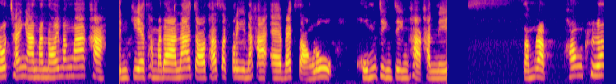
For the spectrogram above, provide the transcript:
รถใช้งานมาน้อยมาก ๆ ค่ะ เป็นเกียร์ธรรมดาหน้าจอทัชสกรีนนะคะแอร์แบ็ก2ลูก คุ้มจริง ๆ ค่ะคันนี้สำหรับ ห้องเครื่อง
